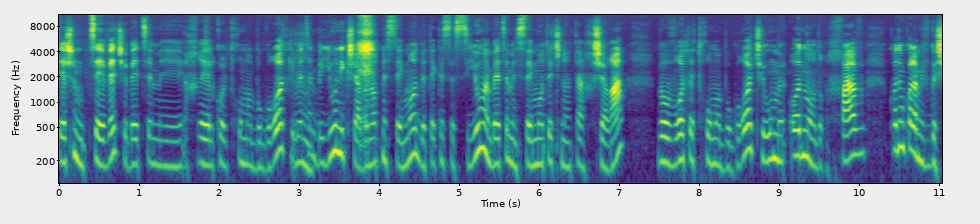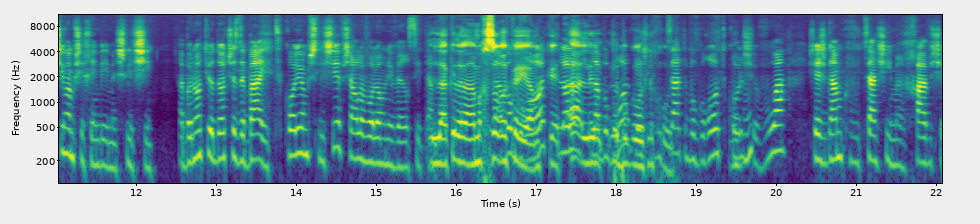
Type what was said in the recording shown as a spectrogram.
יש לנו צוות שבעצם אה, אחראי על כל תחום הבוגרות, כי בעצם ביוני כשהבנות מסיימות בטקס הסיום, הן בעצם מסיימות את שנת ההכשרה ועוברות לתחום הבוגרות, שהוא מאוד מאוד רחב. קודם כל המפגשים ממשיכים בימי שלישי. הבנות יודעות שזה בית, כל יום שלישי אפשר לבוא לאוניברסיטה. למחזור הקיים. לבוגרות, כן. לא, אה, לא, ל- לבוגרות, יש. קבוצת בוגרות כל שבוע, שיש גם קבוצה שהיא מרחב ש,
